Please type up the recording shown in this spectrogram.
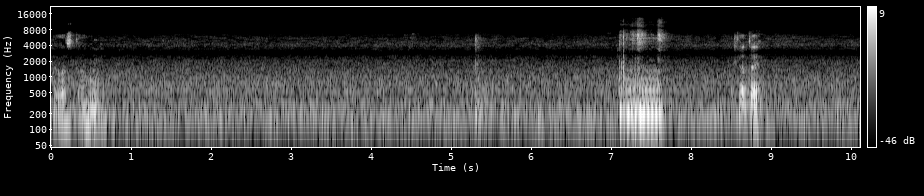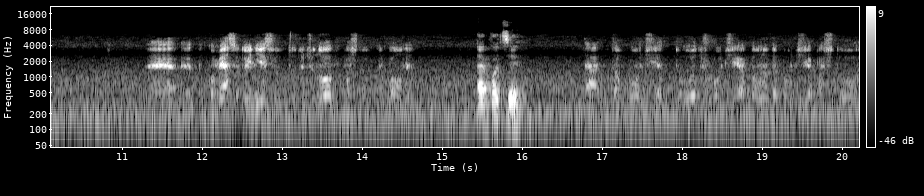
O negócio está ruim. Tenta aí. É, é, começa do início, tudo de novo, pastor? É bom, né? É, pode ser. Tá, então bom dia a todos, bom dia banda, bom dia pastor.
